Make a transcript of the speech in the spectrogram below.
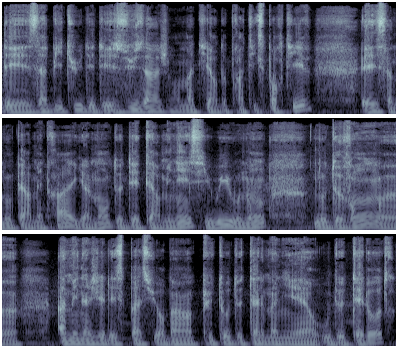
des habitudes et des usages en matière de pratique sportive et ça nous permettra également de déterminer si oui ou non nous devons euh, aménager l'espace urbain plutôt de telle manière ou de telle autre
